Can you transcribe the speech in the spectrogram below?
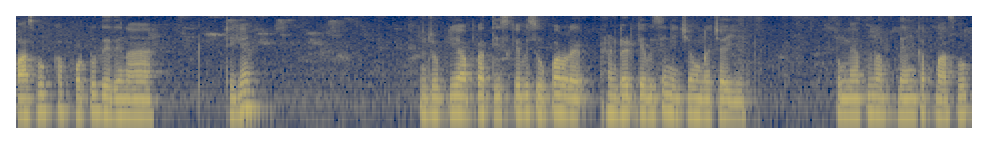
पासबुक का फ़ोटो दे देना है ठीक है? जो कि आपका तीस के बी से ऊपर और हंड्रेड के बी से नीचे होना चाहिए। तो मैं अपना बैंक का पासबुक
